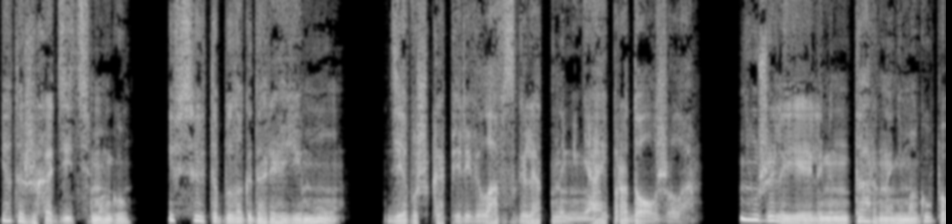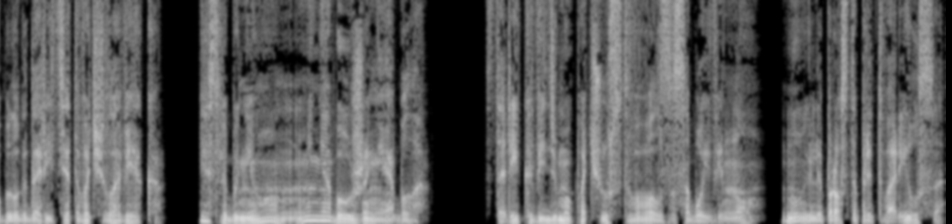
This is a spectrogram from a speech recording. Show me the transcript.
Я даже ходить могу. И все это благодаря ему». Девушка перевела взгляд на меня и продолжила. «Неужели я элементарно не могу поблагодарить этого человека? Если бы не он, меня бы уже не было». Старик, видимо, почувствовал за собой вину, ну или просто притворился,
